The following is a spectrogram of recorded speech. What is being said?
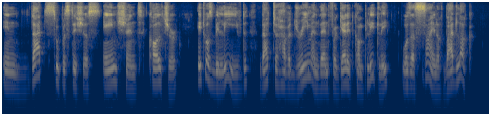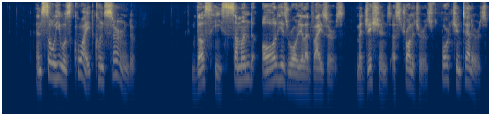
in that superstitious ancient culture, it was believed that to have a dream and then forget it completely was a sign of bad luck. And so he was quite concerned. Thus he summoned all his royal advisers, magicians, astrologers, fortune tellers,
